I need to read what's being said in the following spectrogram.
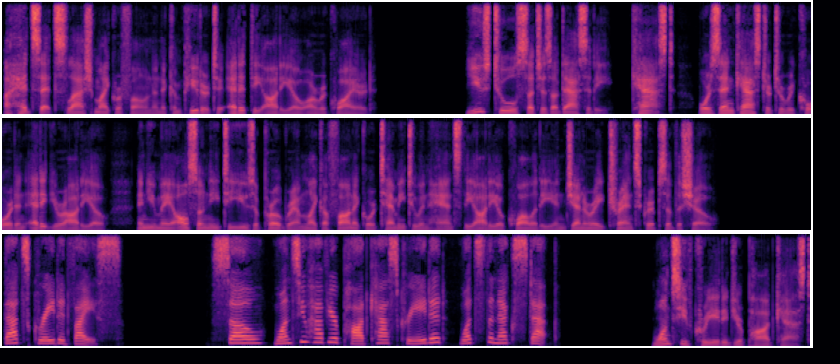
A headset slash microphone and a computer to edit the audio are required. Use tools such as Audacity, Cast, or Zencastr to record and edit your audio, and you may also need to use a program like Auphonic or Temi to enhance the audio quality and generate transcripts of the show. That's great advice. So, once you have your podcast created, what's the next step? Once you've created your podcast,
